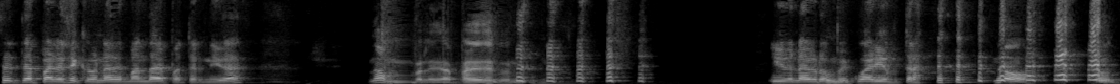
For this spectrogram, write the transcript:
se te aparece con una demanda de paternidad No, hombre, aparece con... y un agropecuario. No, no,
